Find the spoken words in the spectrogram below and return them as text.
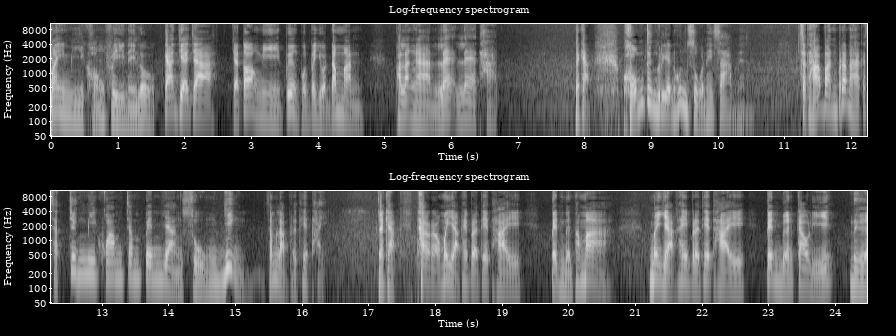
ไม่มีของฟรีในโลก การเจรจาจะต้องมีเบื้องผลประโยชน์น้ำมัน พลังงานและแร่ธาตุนะครับ ผมจึงเรียนหุ้นส่วนให้ทราบนะ สถาบันพระมหากษัตริย์จึงมีความจำเป็นอย่างสูงยิ่งสำหรับประเทศไทยนะครับ ถ้าเราไม่อยากให้ประเทศไทยเป็นเหมือนพม่า ไม่อยากให้ประเทศไทยเป็นเหมือนเกาหลีเหนือ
